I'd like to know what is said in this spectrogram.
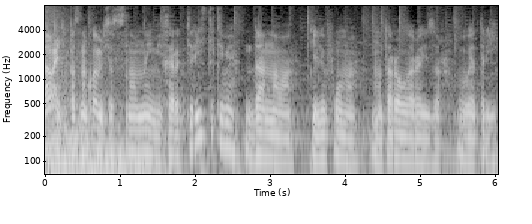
Давайте познакомимся с основными характеристиками данного телефона Motorola Razr V3.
